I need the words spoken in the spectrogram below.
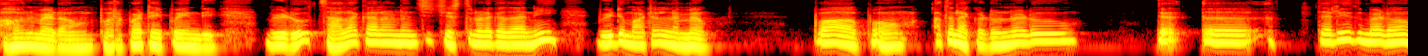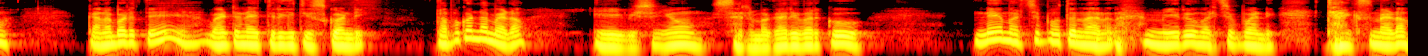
అవును మేడం పొరపాటైపోయింది. వీడు చాలా కాలం నుంచి చేస్తున్నాడు కదా అని వీడి మాటలు నమ్మాం. పాపం అతను ఎక్కడున్నాడు తెలియదు తెలీదు మేడం. కనబడితే వెంటనే తిరిగి తీసుకోండి. తప్పకుండా మేడం. ఈ విషయం శర్మ గారి వరకు నే మర్చిపోతున్నాను. మీరు మర్చిపోండి. Thanks madam.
